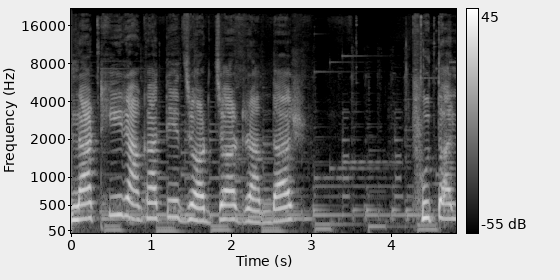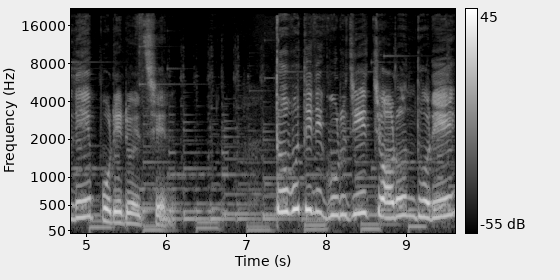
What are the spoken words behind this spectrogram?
লাঠির আঘাতে জর্জর রামদাস ভূতলে পড়ে রয়েছেন। তবু তিনি গুরুজির চরণ ধরে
